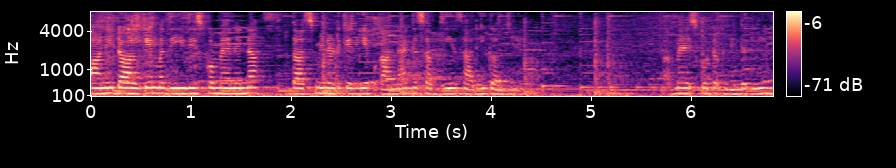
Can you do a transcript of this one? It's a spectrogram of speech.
पानी डाल के मज़ीद इसको मैंने ना दस मिनट के लिए पकाना है कि सब्ज़ियाँ सारी गल जाएँ। अब मैं इसको ढकने लगी हूँ।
